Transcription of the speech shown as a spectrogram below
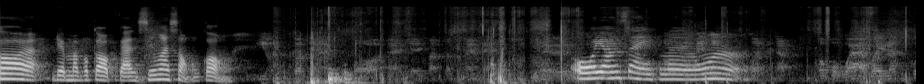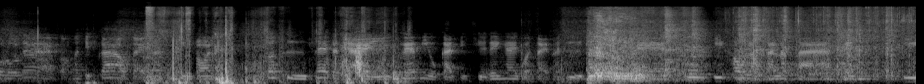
ก็เดี๋ยวมาประกอบกันซื้อมาสองกล่อง โอ้ยอนใส่อีกแล้วอะาสติดเชื้อได้ง่ายกว่าสายพันธุ์อื่นแต่ผู้ที่เข้ารับการรักษาเป็นที่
